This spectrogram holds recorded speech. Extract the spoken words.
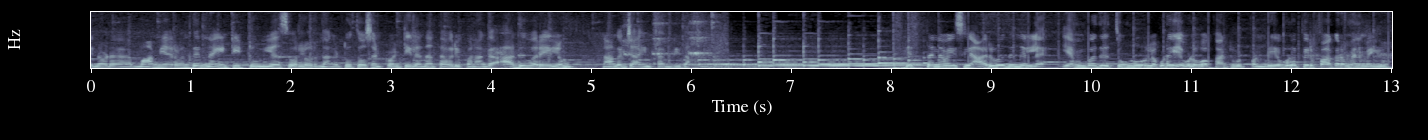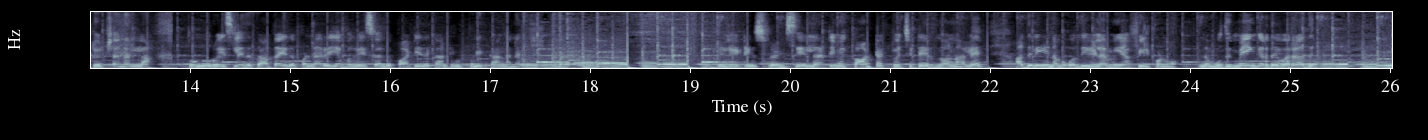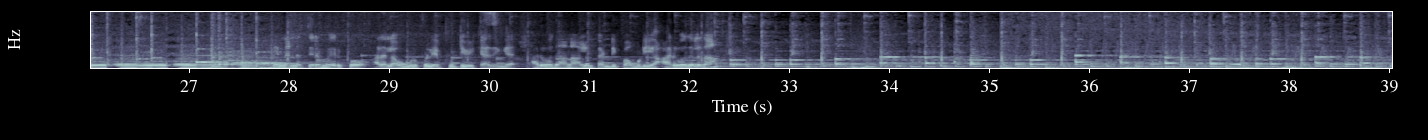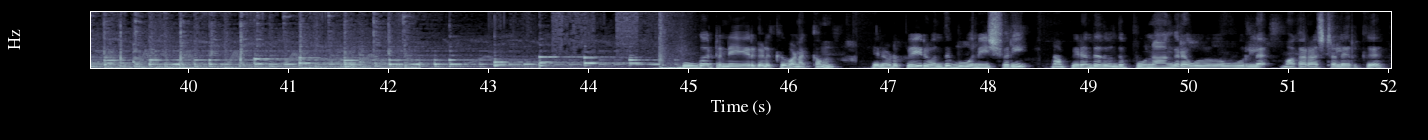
என்னோட மாமியார் வந்து 92 டூ இயர்ஸ் வரலும் இருந்தாங்க. டூ தௌசண்ட் டுவெண்ட்டியில் தான் தவறி போனாங்க. அது வரையிலும் நாங்கள் ஜாயின்ட் ஃபேமிலி தான். எத்தனை வயசுல அறுபதுன்னு இல்லை. எண்பது தொண்ணூறில் கூட எவ்வளவோ கான்ட்ரிபியூட் பண்ண முடியும். எவ்வளோ பேர் பார்க்குறோமே நம்ம யூடியூப் சேனல்லாம் தொண்ணூறு வயசுல இந்த தாத்தா இதை பண்ணார். எண்பது வயசுல இந்த பாட்டி இதை கான்ட்ரிபியூட் பண்ணியிருக்காங்கன்னு ரிலேட்டிவ்ஸ் ஃப்ரெண்ட்ஸ் எல்லாத்தையுமே காண்டாக்ட் வச்சுட்டே இருந்தோம்னாலே அதுலேயே நமக்கு வந்து இளமையாக ஃபீல் பண்ணுவோம். இந்த முதுமைங்கிறதே வராது. என்னென்ன திறமை இருக்கோ அதெல்லாம் உங்களுக்குள்ளேயே பூட்டி வைக்காதீங்க. அறுபது ஆனாலும் கண்டிப்பாக முடியும். அறுபதுல தான் பூங்காற்று நேயர்களுக்கு வணக்கம். என்னோட பேர் வந்து புவனேஸ்வரி. நான் பிறந்தது வந்து பூனாங்கிற ஊ- மகாராஷ்டிராவில் இருக்குது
